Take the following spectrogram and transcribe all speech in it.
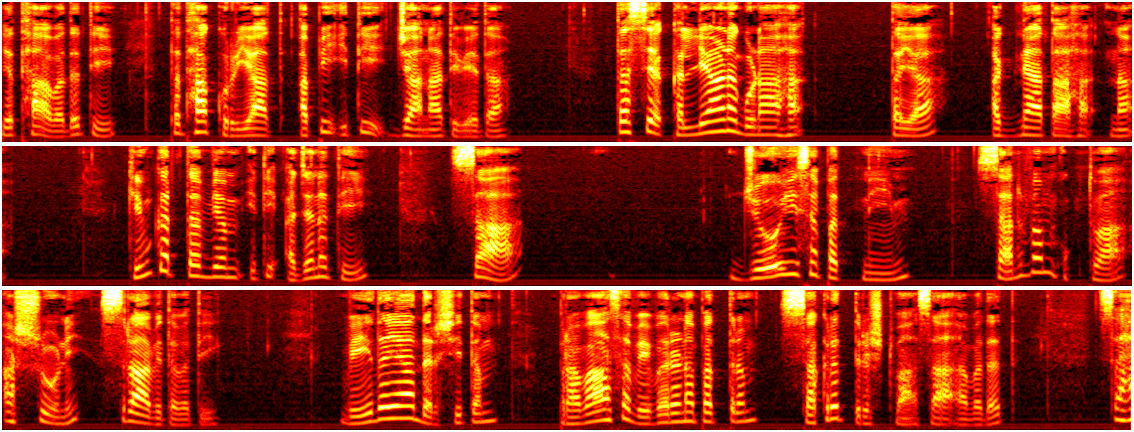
यथा वदति तथा कुर्यात् अपि इति जानाति वेद। तस्य कल्याणगुणाः तया अज्ञाताः न। किम् कर्तव्यम् इति अजनति सा जोयिसपत्नीम् सर्वम् उक्त्वा अश्रूणि स्रावितवती वेदया दर्शितम् प्रवासविवरणपत्रम् सकृत् दृष्ट्वा सा अवदत् सः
